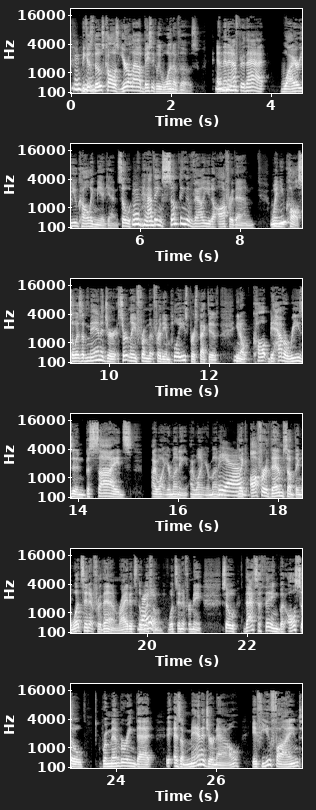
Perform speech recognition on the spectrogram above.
Mm-hmm. Because those calls, you're allowed basically one of those. And mm-hmm. then after that, why are you calling me again? So mm-hmm. having something of value to offer them when you mm-hmm. call. So as a manager, certainly from the, for the employee's perspective, you know, call, have a reason besides, I want your money. I want your money. Yeah. Like offer them something. What's in it for them, right? It's the right. with them. What's in it for me? So that's a thing, but also remembering that as a manager now, if you find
